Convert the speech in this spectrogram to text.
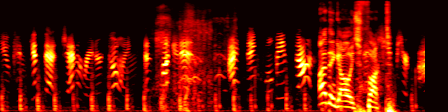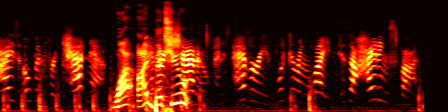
you can get that generator going and plug it in, I think we'll be done. I think I always fucked. Keep your eyes open for catnap. What? I every bet you. Shadow and every flickering light is a hiding spot.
